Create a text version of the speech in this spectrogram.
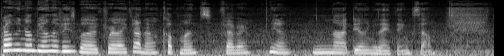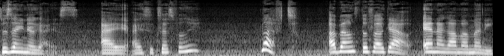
probably not be on the Facebook for like, I don't know, a couple months, forever. You know, not dealing with anything. So, just so you know, guys, I, I successfully left. I bounced the fuck out and I got my money.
